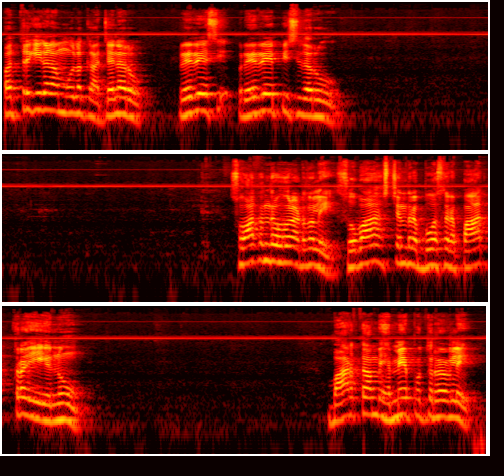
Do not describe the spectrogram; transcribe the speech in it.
ಪತ್ರಿಕೆಗಳ ಮೂಲಕ ಜನರು ಪ್ರೇರೇಸಿ, ಪ್ರೇರೇಪಿಸಿದರು. ಸ್ವಾತಂತ್ರ್ಯ ಹೋರಾಟದಲ್ಲಿ ಸುಭಾಷ್ ಚಂದ್ರ ಬೋಸರ ಪಾತ್ರ ಏನು? ಭಾರತಾಂಬೆ ಹೆಮ್ಮೆಯ ಪುತ್ರರಲ್ಲಿ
